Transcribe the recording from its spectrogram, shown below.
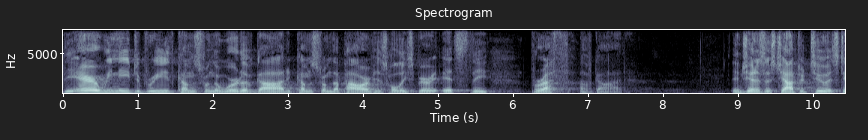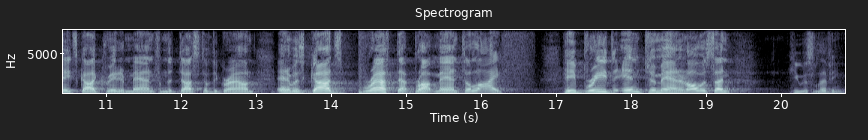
The air we need to breathe comes from the Word of God, it comes from the power of His Holy Spirit. It's the breath of God. In Genesis chapter 2, it states God created man from the dust of the ground, and it was God's breath that brought man to life. He breathed into man, and all of a sudden, he was living.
